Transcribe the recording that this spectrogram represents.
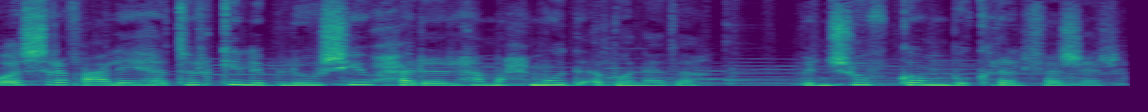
وأشرف عليها تركي البلوشي وحررها محمود أبو ندى. بنشوفكم بكرة الفجر.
